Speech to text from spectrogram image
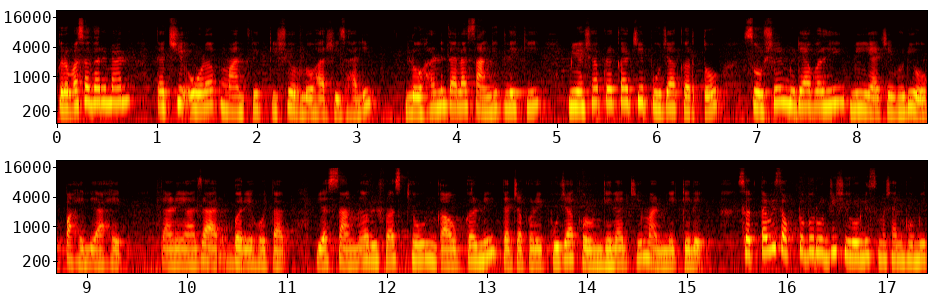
प्रवासादरम्यान त्याची ओळख मांत्रिक किशोर लोहारशी झाली. लोहारने त्याला सांगितले की मी अशा प्रकारची पूजा करतो. सोशल मीडियावरही मी याचे व्हिडिओ पाहिले आहेत. त्याने आजार बरे होतात. या सांगण्यावर विश्वास ठेवून गावकरनी त्याच्याकडे पूजा करून घेण्याचे मान्य केले. सत्तावीस ऑक्टोबर रोजी शिरोली स्मशानभूमीत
